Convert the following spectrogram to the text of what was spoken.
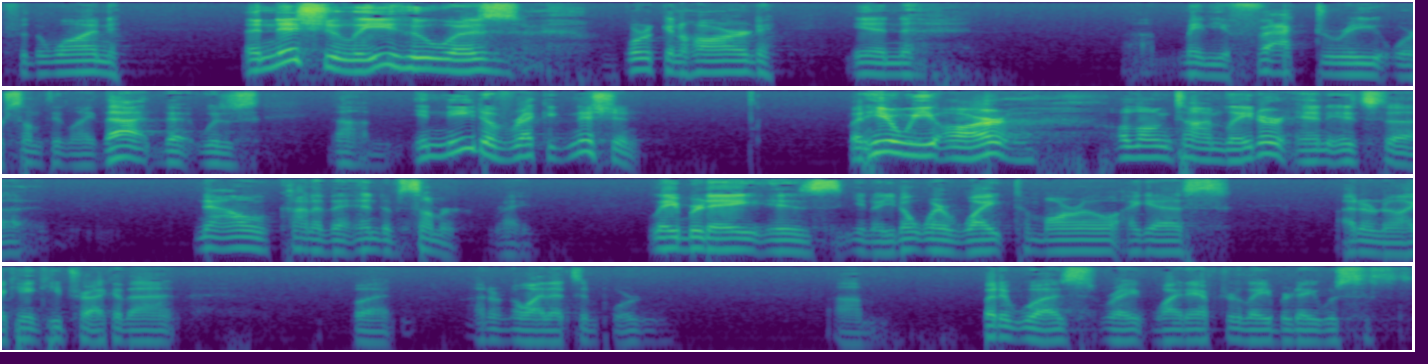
for the one initially who was working hard in uh, maybe a factory or something like that that was um, in need of recognition. But here we are a long time later, and it's uh, now kind of the end of summer, right? Labor Day is, you know, you don't wear white tomorrow, I guess. I don't know. I can't keep track of that, but I don't know why that's important. Um, but it was right. White after Labor Day was.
